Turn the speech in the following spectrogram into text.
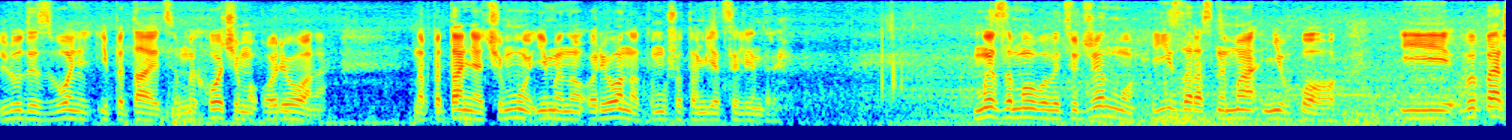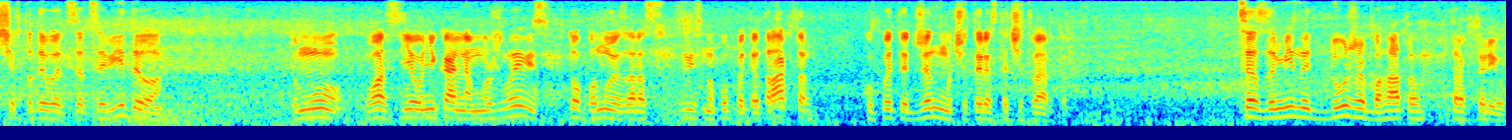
люди дзвонять і питаються, ми хочемо Оріона. На питання, чому іменно Оріона, тому що там є циліндри. Ми замовили цю джинму, її зараз нема ні в кого. І ви перші, хто дивиться це відео, тому у вас є унікальна можливість, хто планує зараз, звісно, купити трактор, купити джинму 404. Це замінить дуже багато тракторів.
